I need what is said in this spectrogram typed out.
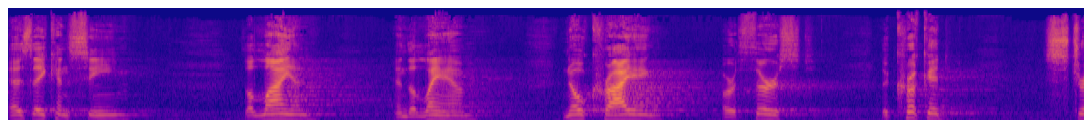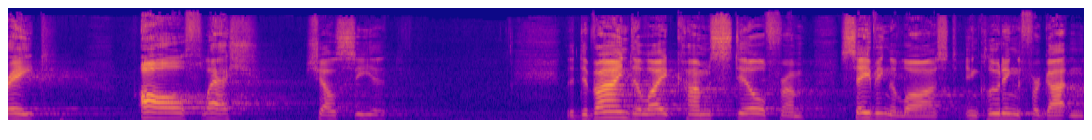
as they can seem. The lion and the lamb, no crying or thirst, the crooked, straight, all flesh shall see it. The divine delight comes still from saving the lost, including the forgotten,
